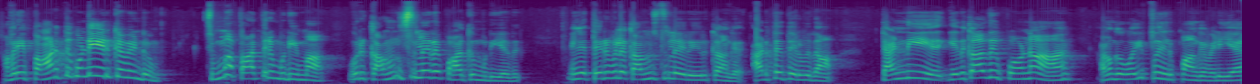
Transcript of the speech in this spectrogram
அவரை பார்த்து கொண்டே இருக்க வேண்டும். சும்மா பார்த்துட முடியுமா? ஒரு கவுன்சிலரை பார்க்க முடியாது. எங்கள் தெருவில் கவுன்சிலர் இருக்காங்க. அடுத்த தெருவு தான். தண்ணி எதுக்காவது போனால் அவங்க ஒய்ஃபு இருப்பாங்க வெளியே.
